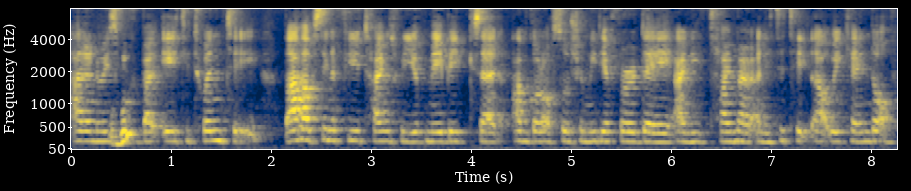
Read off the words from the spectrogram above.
and I know you spoke mm-hmm. about 80 20 I have seen a few times where you've maybe said I'm going off social media for a day I need time out I need to take that weekend off.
